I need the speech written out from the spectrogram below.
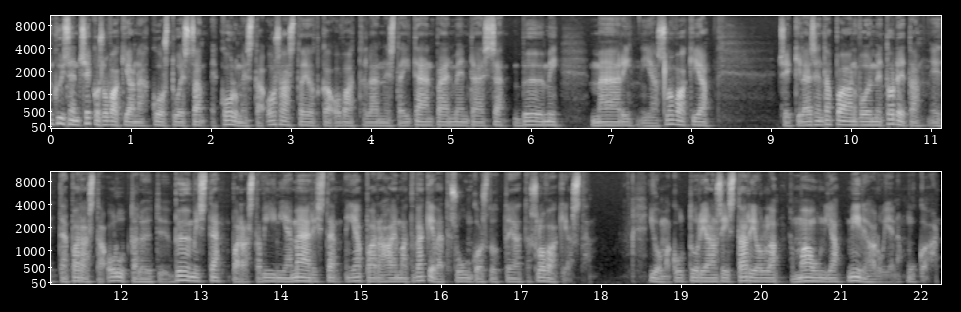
Nykyisen Tsekoslovakian koostuessa kolmesta osasta, jotka ovat lännestä itään päin mentäessä Böömi, Määri ja Slovakia, Tsekkiläisen tapaan voimme todeta, että parasta olutta löytyy Böömistä, parasta viiniä Määristä ja parhaimmat väkevät suunkostuttajat Slovakiasta. Juomakulttuuria on siis tarjolla maun ja mielihalujen mukaan.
